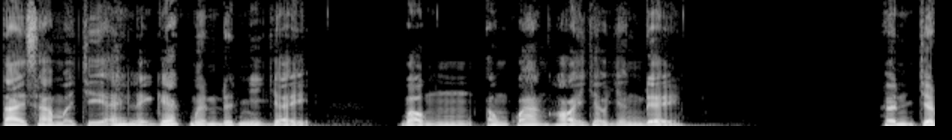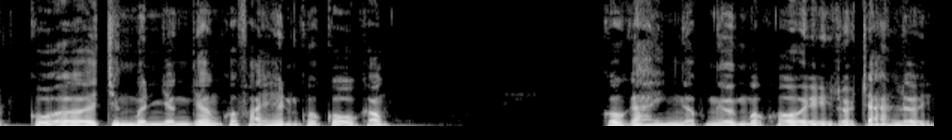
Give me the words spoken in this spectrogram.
tại sao mà chị ấy lại ghét mình đến như vậy. Bỗng ông Quang hỏi vào vấn đề. Hình chụp của chứng minh nhân dân có phải hình của cô không? Cô gái ngập ngừng một hồi rồi trả lời.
